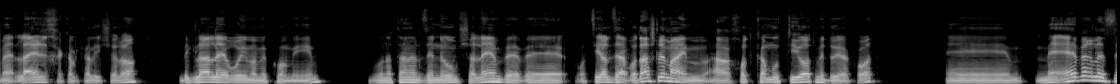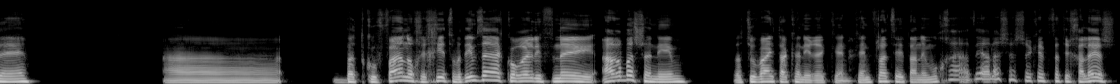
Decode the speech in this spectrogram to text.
לערך הכלכלי שלו, בגלל האירועים המקומיים. והוא נתן על זה נאום שלם והוציא על זה עבודה שלמה עם הערכות כמותיות מדויקות. אה, מעבר לזה, בתקופה הנוכחית, זאת אומרת, אם זה היה קורה לפני ארבע שנים, התשובה הייתה כנראה כן. כי האינפלציה הייתה נמוכה, אז יאללה שהשקל קצת ייחלש,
